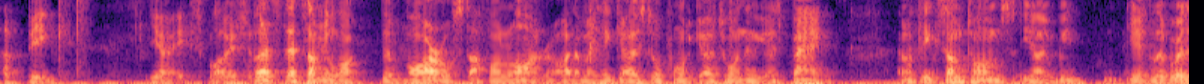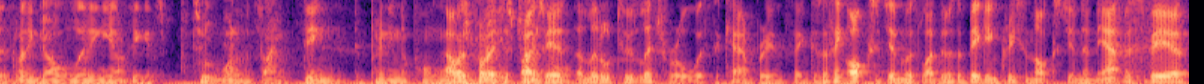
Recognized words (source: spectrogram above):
a big, you know, explosion. But that's that's something like the viral stuff online, right? I mean, it goes to a point, goes to one, and then it goes bang. And I think sometimes, you know, we yeah, whether it's letting go or letting in, I think it's two, one of the same thing, depending upon. I was probably just trying to be a, a little too literal with the Cambrian thing because I think oxygen was like there was a big increase in oxygen in the atmosphere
